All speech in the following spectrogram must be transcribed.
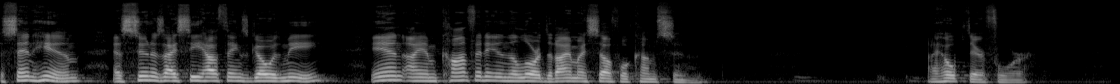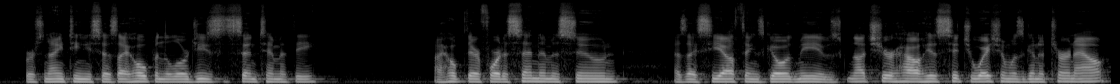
to send him as soon as I see how things go with me, and I am confident in the Lord that I myself will come soon. I hope, therefore. Verse 19, he says, I hope in the Lord Jesus to send Timothy. I hope, therefore, to send him as soon as I see how things go with me. He was not sure how his situation was going to turn out.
